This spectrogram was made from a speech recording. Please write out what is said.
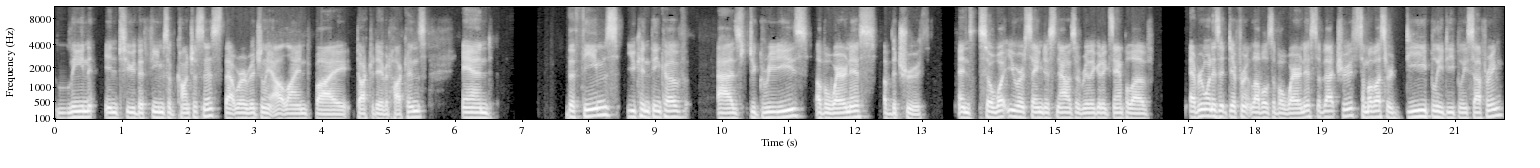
lean into the themes of consciousness that were originally outlined by Dr. David Hawkins and the themes you can think of as degrees of awareness of the truth and so, what you were saying just now is a really good example of everyone is at different levels of awareness of that truth. Some of us are deeply, deeply suffering,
